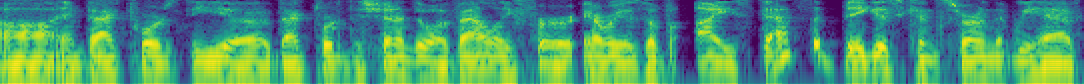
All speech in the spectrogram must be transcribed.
uh, and back towards the uh, back toward the Shenandoah Valley for areas of ice. That's the biggest concern that we have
